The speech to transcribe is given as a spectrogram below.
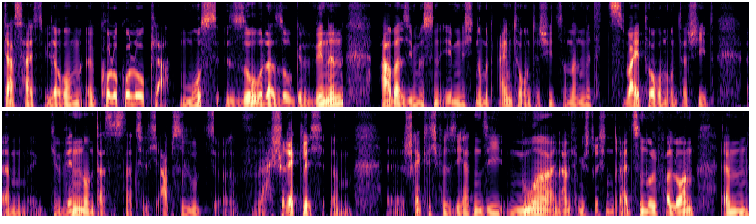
Das heißt wiederum, äh, Colo Colo, klar, muss so oder so gewinnen, aber sie müssen eben nicht nur mit einem Torunterschied, sondern mit zwei Toren Unterschied ähm, gewinnen und das ist natürlich absolut äh, schrecklich, ähm, äh, schrecklich für sie. Hätten sie nur in Anführungsstrichen 3 zu 0 verloren, ähm,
